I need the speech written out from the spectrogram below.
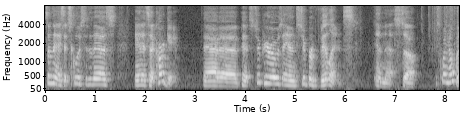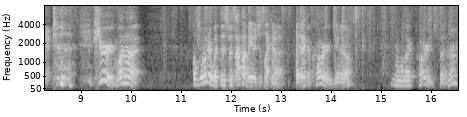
something that's exclusive to this, and it's a card game that uh, pits superheroes and super villains in this. So let's go ahead and open it. sure, why not? I was wondering what this was. I thought maybe it was just like a, a deck of cards, you know? Normal deck of cards, but no.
